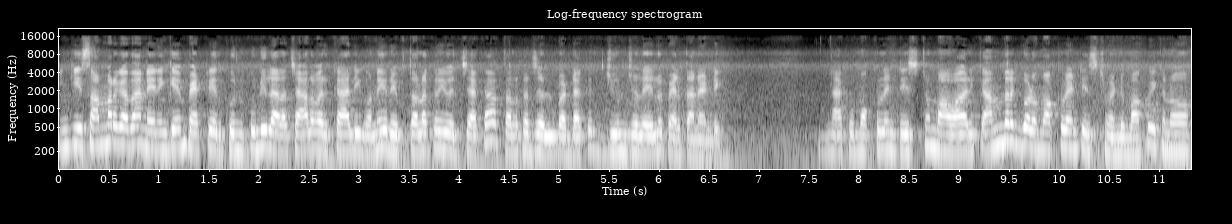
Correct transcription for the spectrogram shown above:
ఇంక ఈ సమ్మర్ కదా నేను ఇంకేం పెట్టలేదు. కొన్ని కుండీలు అలా చాలా వరకు ఖాళీగా ఉన్నాయి. రేపు తొలకరి వచ్చాక తొలకరి జల్లు పడ్డాక జూన్ జూలైలో పెడతానండి. నాకు మొక్కలంటే ఇష్టం మా వారికి అందరికి కూడా మొక్కలంటే ఇష్టం అండి మాకు ఇకను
